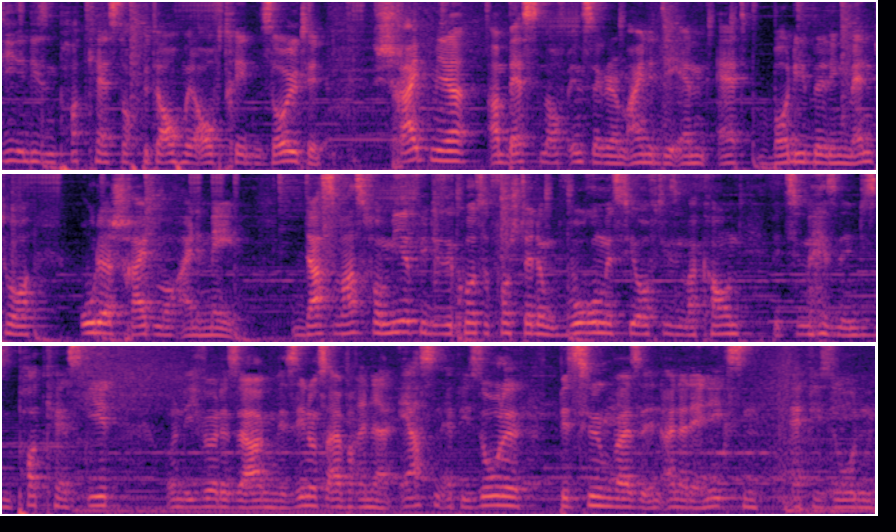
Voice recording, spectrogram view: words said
die in diesem Podcast doch bitte auch mit auftreten sollte, schreib mir am besten auf Instagram eine DM at bodybuildingmentor oder schreib mir auch eine Mail. Das war's von mir für diese kurze Vorstellung, worum es hier auf diesem Account bzw. in diesem Podcast geht. Und ich würde sagen, wir sehen uns einfach in der ersten Episode bzw. in einer der nächsten Episoden.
